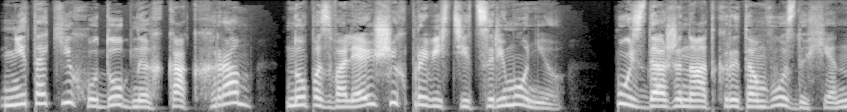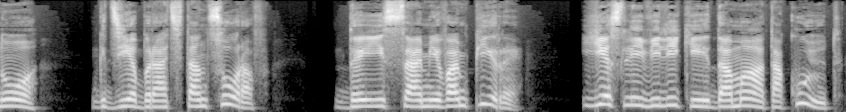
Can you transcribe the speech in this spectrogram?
не таких удобных, как храм, но позволяющих провести церемонию. Пусть даже на открытом воздухе, но где брать танцоров? Да и сами вампиры. Если великие дома атакуют,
